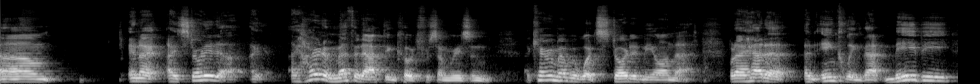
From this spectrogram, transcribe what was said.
Um, and I, I started, uh, I, I hired a method acting coach for some reason. I can't remember what started me on that, but I had a, an inkling that maybe,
